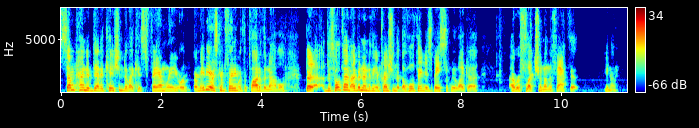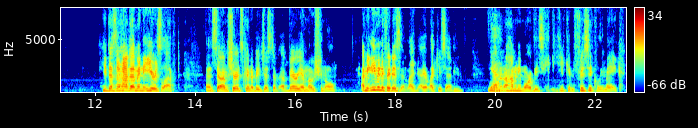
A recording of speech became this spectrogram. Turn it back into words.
some kind of dedication to like his family, or or maybe I was conflating with the plot of the novel. But uh, this whole time, I've been under the impression that the whole thing is basically like a a reflection on the fact that you know he doesn't have that many years left, and so I'm sure it's going to be just a, a very emotional. I mean, even if it isn't, like I- like you said, he, I don't know how many more of these he, he can physically make.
